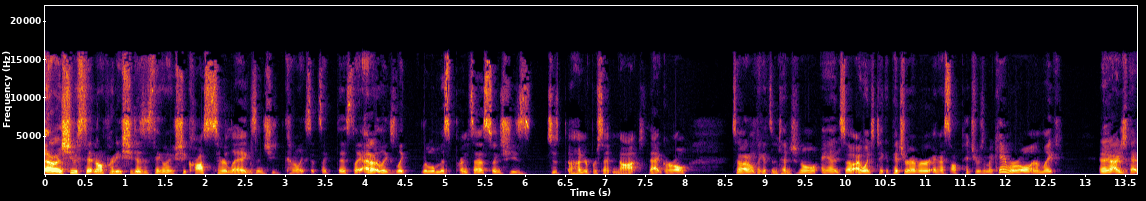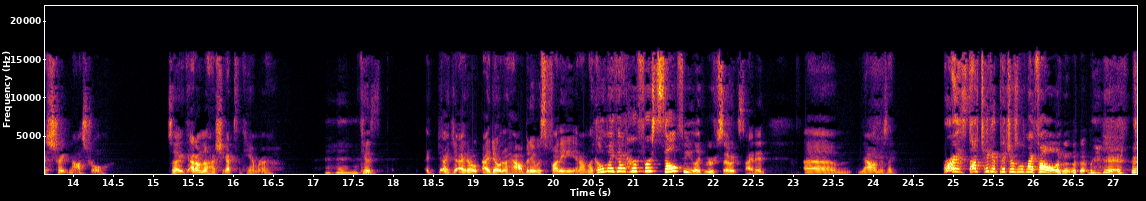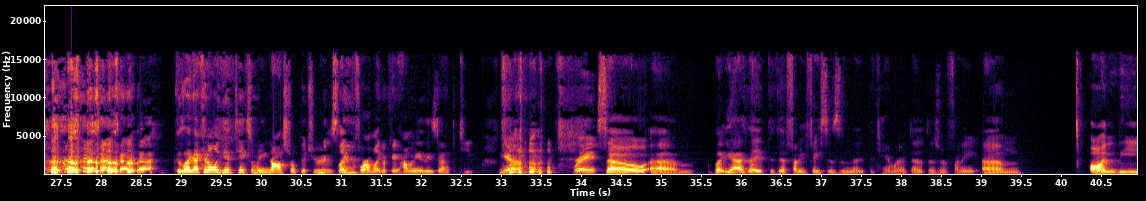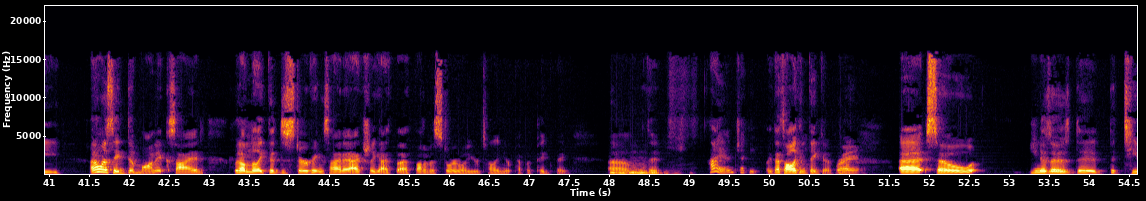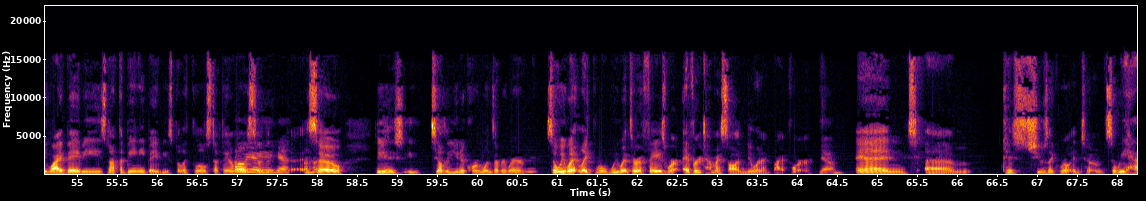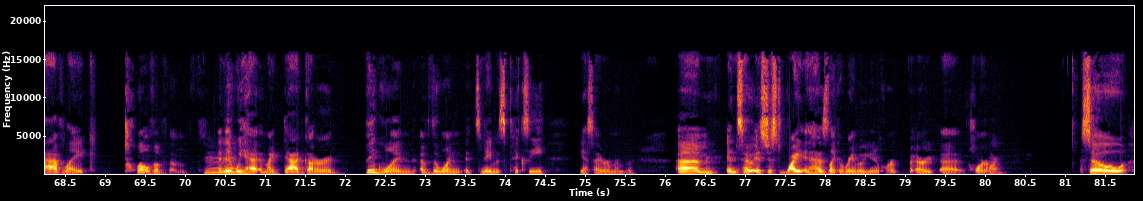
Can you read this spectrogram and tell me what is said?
oh, she was sitting all pretty. She does this thing like she crosses her legs and she kind of like sits like this. Like I don't like like little Miss Princess, and she's just hundred percent not that girl. So I don't think it's intentional. And so I went to take a picture of her, and I saw pictures in my camera roll, and I'm like, and I just got a straight nostril. So like I don't know how she got to the camera because I, I, I don't I don't know how, but it was funny, and I'm like, oh my god, her first selfie! Like we were so excited. Um, now I'm just like, Ryan, stop taking pictures with my phone because like I can only get take so many nostril pictures. Like before, I'm like, okay, how many of these do I have to keep? yeah, right. so, um, but yeah, the, the funny faces and the, the camera, th- those are funny. Um, on the, I don't want to say demonic side, but on the like the disturbing side, I actually I, I thought of a story while you were telling your Peppa Pig thing. Um, the hi, I'm Chucky. Like that's all I can think of. Right. Uh, so you know those the the TY babies, not the beanie babies, but like the little stuffed Oh animals. yeah, so yeah, the, yeah. Uh-huh. so you, you see all the unicorn ones everywhere. Mhm. So we went like we went through a phase where every time I saw a new one, I'd buy it for her Yeah. and um because she was like real into them so we have like 12 of them and then Mm. we had and my dad got her a big one of the one its name is pixie yes i remember um Mm. and so it's just white it has like a rainbow unicorn or uh horn on it Horn. so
